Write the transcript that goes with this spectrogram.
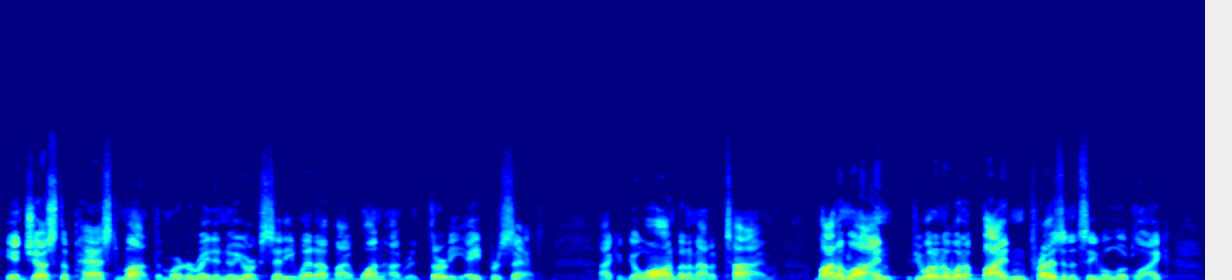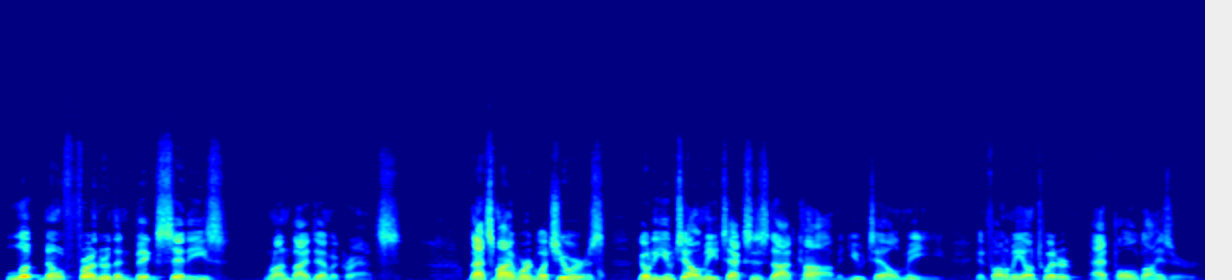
In just the past month, the murder rate in New York City went up by 138%. I could go on, but I'm out of time. Bottom line if you want to know what a Biden presidency will look like, look no further than big cities run by Democrats. That's my word. What's yours? Go to youtellmetexas.com and you tell me. And follow me on Twitter at Paul Gleiser.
